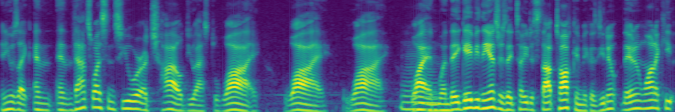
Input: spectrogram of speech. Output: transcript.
and he was like, and and that's why since you were a child, you asked why, why, why, why. And Mm. when they gave you the answers, they tell you to stop talking because you don't they didn't want to keep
